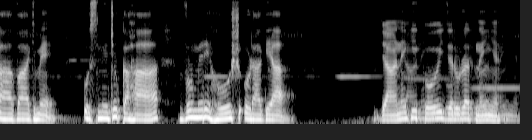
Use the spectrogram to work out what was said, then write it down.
आवाज़ में उसने जो कहा वो मेरे होश उड़ा गया। जाने की कोई ज़रूरत नहीं है।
